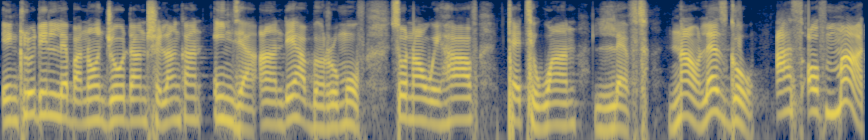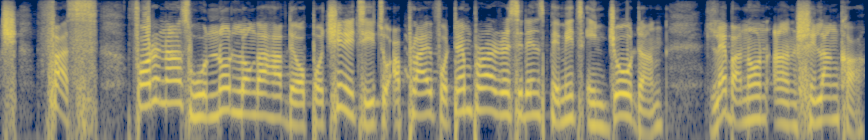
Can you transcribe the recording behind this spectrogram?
including Lebanon, Jordan, Sri Lanka, and India, and they have been removed. So now we have 31 left. Now let's go. As of March 1st, foreigners will no longer have the opportunity to apply for temporary residence permits in Jordan, Lebanon, and Sri Lanka.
